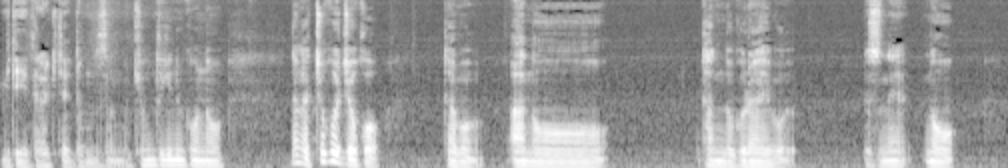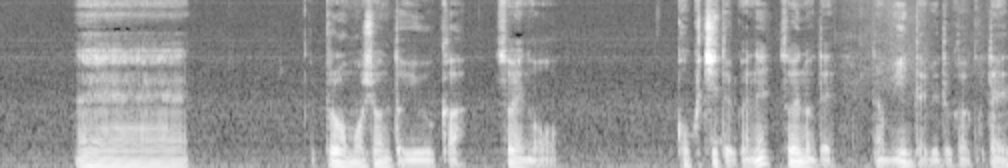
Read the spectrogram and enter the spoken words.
見ていただきたいと思うんですが。基本的にこのなんかちょこちょこ多分あのー、単独ライブですね。のえー、プロモーションというかそういうのを告知というかねそういうので多分インタビューとか答え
